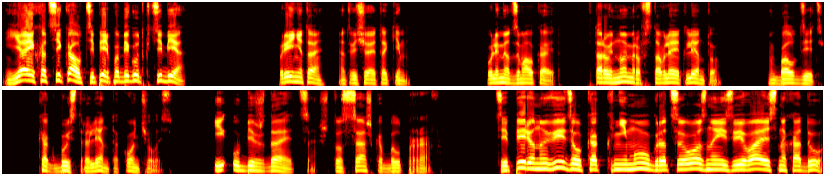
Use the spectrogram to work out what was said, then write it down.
«Я их отсекал, теперь побегут к тебе». «Принято», — отвечает таким. Пулемет замолкает. Второй номер вставляет ленту. Обалдеть, как быстро лента кончилась. И убеждается, что Сашка был прав. Теперь он увидел, как к нему, грациозно извиваясь на ходу,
